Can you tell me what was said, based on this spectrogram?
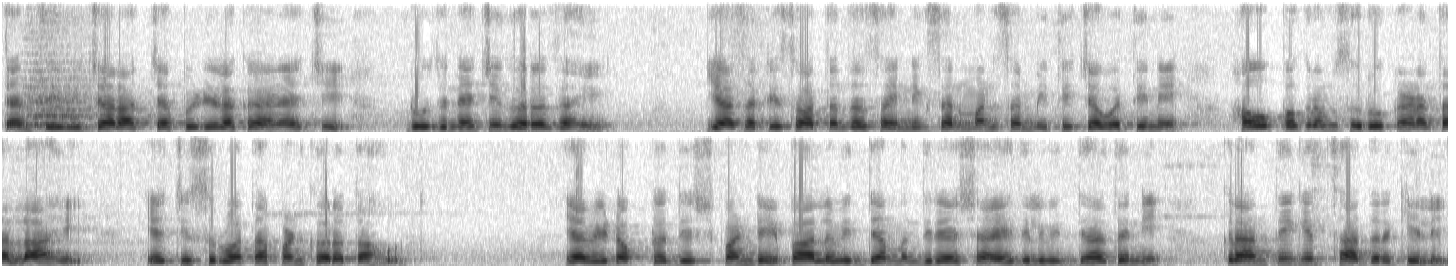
त्यांचे विचार आजच्या पिढीला कळण्याची रुजण्याची गरज आहे. यासाठी स्वातंत्र्य सैनिक सन्मान समितीच्या वतीने हा उपक्रम सुरू करण्यात आला आहे. याची सुरुवात आपण करत आहोत. यावेळी डॉक्टर देशपांडे बालविद्या मंदिर या शाळेतील विद्यार्थ्यांनी क्रांतिगीत सादर केले.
